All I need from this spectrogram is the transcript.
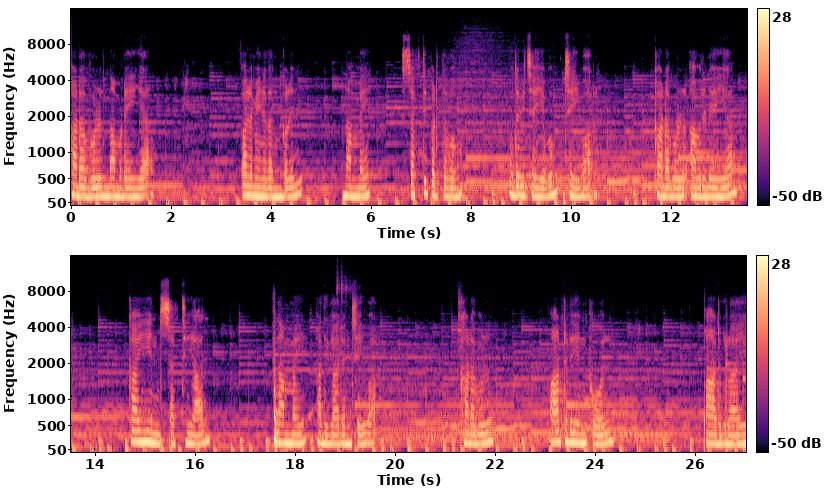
கடவுள் நம்முடைய பலமீனதங்களில் நம்மை சக்திப்படுத்தவும் உதவி செய்யவும் செய்வார். கடவுൾ അവരുടേയ കൈയിൻ ശക്തിയാൽ നമ്മെ അധികാരം ചെയ്യുവാർ കടവുൾ ആട്ടിടയൻ പോൽ ആടുകളായ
